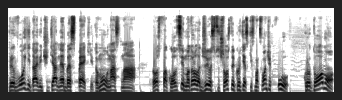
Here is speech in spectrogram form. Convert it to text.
тривоги та відчуття небезпеки. Тому у нас на розпаковці Motorola G86 крутецький смартфончик у крутому,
